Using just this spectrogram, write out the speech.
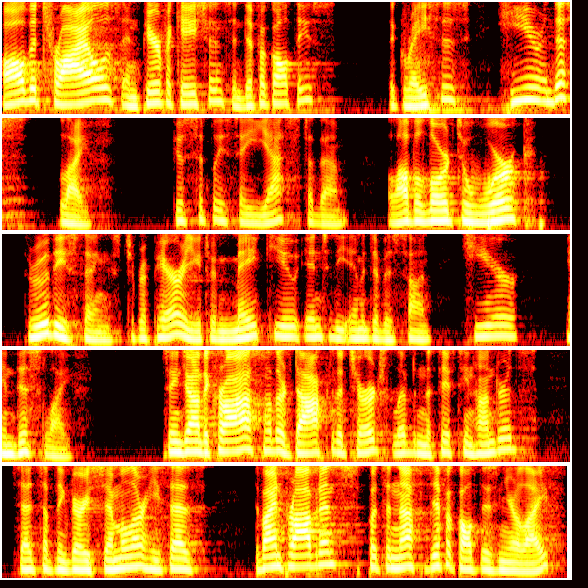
all the trials and purifications and difficulties, the graces here in this life. If you simply say yes to them, allow the Lord to work through these things to prepare you, to make you into the image of His Son here in this life. St. John of the Cross, another doctor of the church, lived in the 1500s, said something very similar. He says, Divine providence puts enough difficulties in your life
